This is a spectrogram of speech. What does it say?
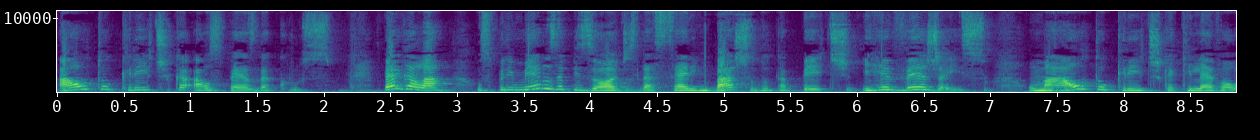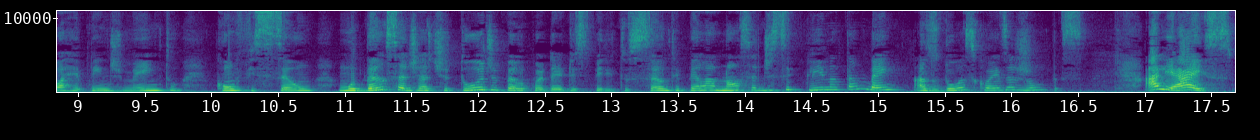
Autocrítica aos pés da cruz. Pega lá os primeiros episódios da série Embaixo do Tapete e reveja isso. Uma autocrítica que leva ao arrependimento, confissão, mudança de atitude pelo poder do Espírito Santo e pela nossa disciplina também. As duas coisas juntas. Aliás,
